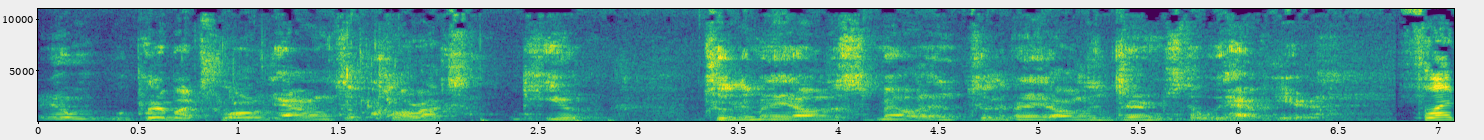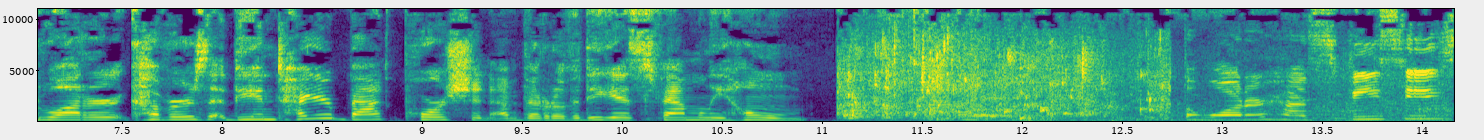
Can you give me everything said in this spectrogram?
You know, we put about 12 gallons of Clorox here to eliminate all the smell and to eliminate all the germs that we have here. Floodwater covers the entire back portion of the Rodriguez family home. The water has feces.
